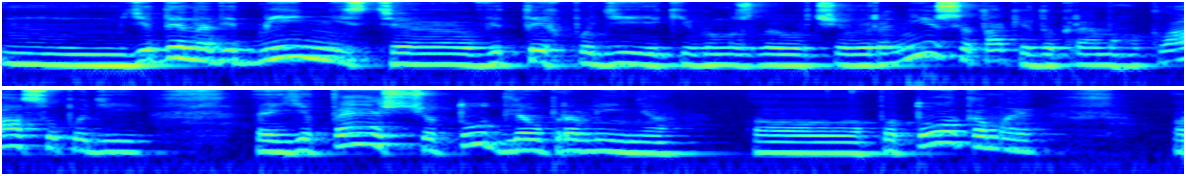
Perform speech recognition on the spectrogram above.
м, єдина відмінність е, від тих подій, які ви, можливо, вчили раніше, так, від окремого класу подій, е, є те, що тут для управління е, потоками е,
